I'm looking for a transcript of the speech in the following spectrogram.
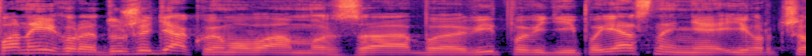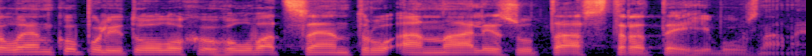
Пане Ігоре, дуже дякуємо вам за відповіді і пояснення. Ігор Челенко, політолог, голова центру аналізу та стратегії, був з нами.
